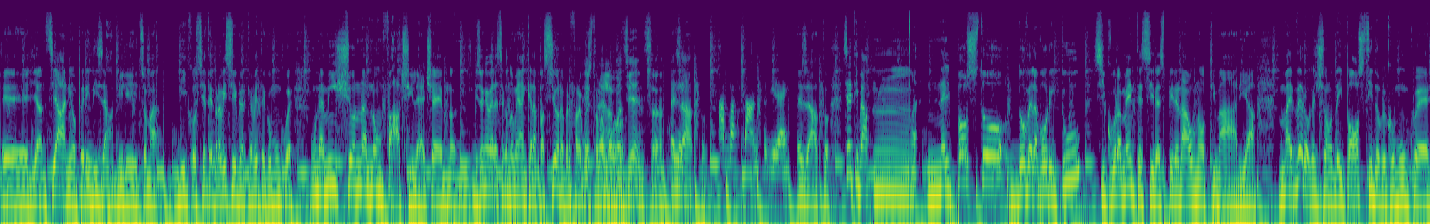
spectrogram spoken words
eh, gli anziani o per i disabili, insomma, dico siete bravissimi perché avete comunque una mission non facile. Cioè, no- bisogna avere secondo me anche la passione per fare questo e la lavoro. pazienza. Esatto. Abbastanza direi. Esatto. Senti, ma mm, nel posto dove lavori tu sicuramente si respirerà un'ottima aria, ma è vero che ci sono dei posti dove comunque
